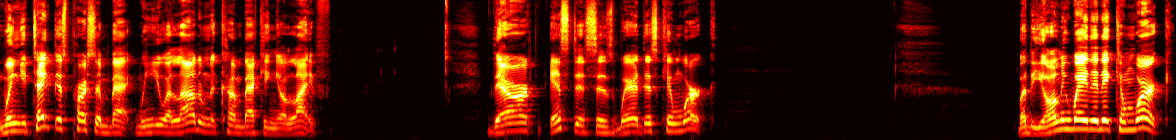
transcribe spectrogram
when you take this person back, when you allow them to come back in your life, there are instances where this can work. But the only way that it can work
